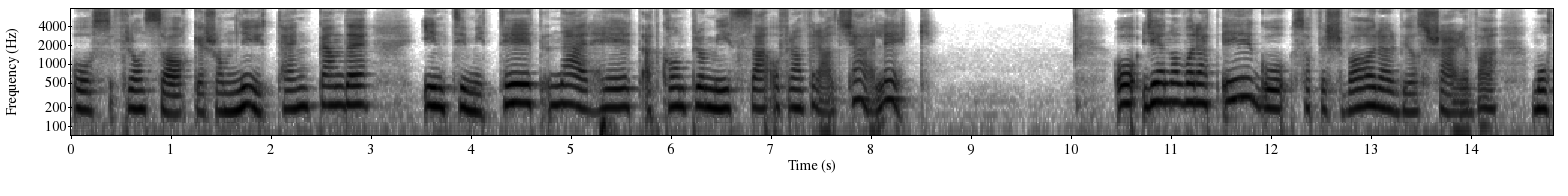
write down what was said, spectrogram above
oss från saker som nytänkande, intimitet, närhet, att kompromissa och framförallt kärlek. Och genom vårt ego så försvarar vi oss själva mot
